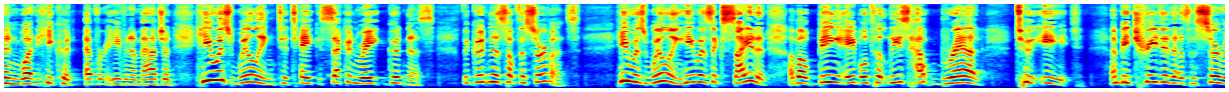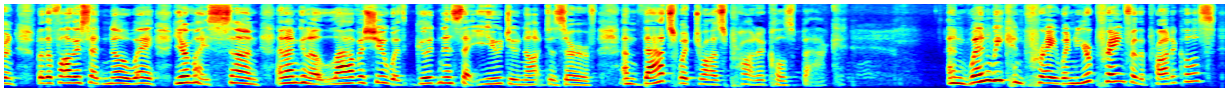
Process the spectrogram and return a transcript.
than what he could ever even imagine. He was willing to take second rate goodness, the goodness of the servants. He was willing, he was excited about being able to at least have bread to eat and be treated as a servant. But the father said, No way, you're my son, and I'm going to lavish you with goodness that you do not deserve. And that's what draws prodigals back. And when we can pray, when you're praying for the prodigals,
